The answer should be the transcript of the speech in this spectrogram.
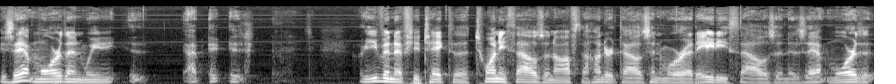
Is that more than we, uh, even if you take the twenty thousand off the hundred thousand, we're at eighty thousand, is that more th-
